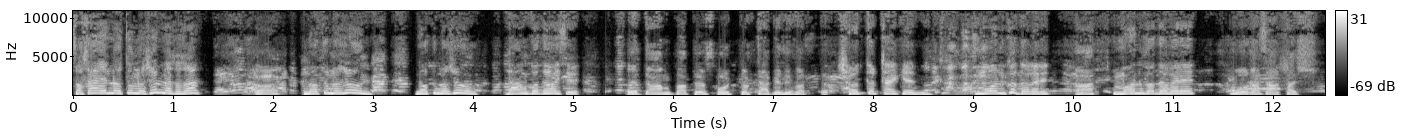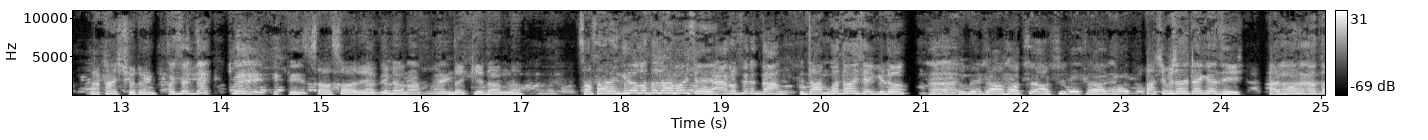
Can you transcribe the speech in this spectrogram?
চাচা এই নতুন রসুন না চাচা? হ্যাঁ? নতুন রসুন নতুন রসুন দাম কত হয়েছে? এ দাম পাচ্ছে সত্তর টাকা কেজি পাচ্ছে। সত্তর টাকা কেজি। মন কত করে? হ্যাঁ? মন কত করে? আছে আঠাশ। আঠাশশো টাকা। আচ্ছা দেখ দেখিয়ে দাম না। এগুলো কত দাম হয়েছে? রসুনের দাম। দাম কত হয়েছে এগুলো হ্যাঁ। দাম হচ্ছে আশি আশি পঁচাশি টাকা কেজি। আর মন কত?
